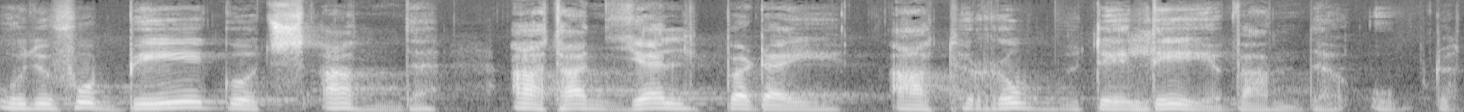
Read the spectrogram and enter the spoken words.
Och du får be Guds ande att han hjälper dig att tro det levande ordet.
